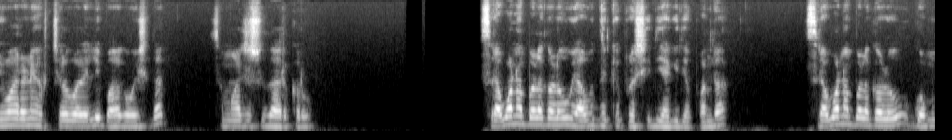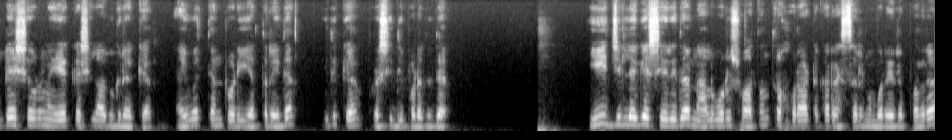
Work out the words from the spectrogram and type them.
ನಿವಾರಣೆ ಚಳವಳಿಯಲ್ಲಿ ಭಾಗವಹಿಸಿದ ಸಮಾಜ ಸುಧಾರಕರು. ಶ್ರವಣ ಬಳಗಳು ಯಾವುದಕ್ಕೆ ಪ್ರಸಿದ್ಧಿಯಾಗಿದೆಯಪ್ಪ ಅಂದ್ರೆ, ಶ್ರವಣ ಬಳಗಳು ಗೊಮಟೇಶ್ವರನ ಏಕಶಿಲಾ ವಿಗ್ರಹಕ್ಕೆ ಐವತ್ತೆಂಟು ಅಡಿ ಎತ್ತರ ಇದೆ, ಇದಕ್ಕೆ ಪ್ರಸಿದ್ಧಿ ಪಡೆದಿದೆ. ಈ ಜಿಲ್ಲೆಗೆ ಸೇರಿದ ನಾಲ್ವರು ಸ್ವಾತಂತ್ರ್ಯ ಹೋರಾಟಗಾರರ ಹೆಸರನ್ನು ಬರೆಯಪ್ಪ ಅಂದ್ರೆ,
